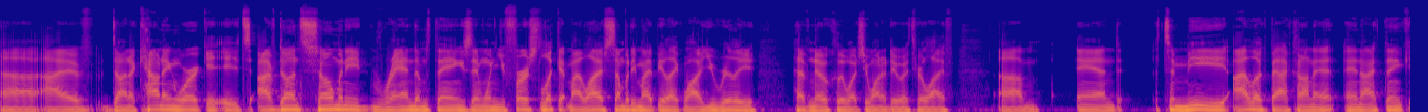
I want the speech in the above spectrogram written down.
Uh, I've done accounting work. It, it's I've done so many random things, and when you first look at my life, somebody might be like, "Wow, you really have no clue what you want to do with your life." Um, and to me, I look back on it, and I think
